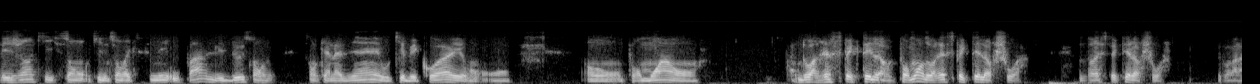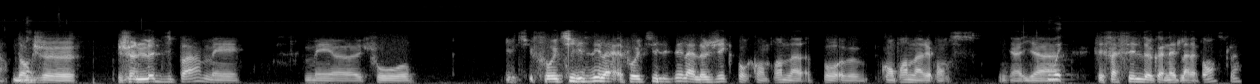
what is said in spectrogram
les gens qui sont qui ne sont vaccinés ou pas. Les deux sont sont canadiens ou québécois et on, on, on pour moi on, on doit respecter leur pour moi on doit respecter leur choix. On doit respecter leur choix. Voilà. Donc bon. je je ne le dis pas, mais mais euh, il faut il faut utiliser la faut utiliser la logique pour comprendre la pour euh, comprendre la réponse. Il y a, il y a oui. c'est facile de connaître la réponse là,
